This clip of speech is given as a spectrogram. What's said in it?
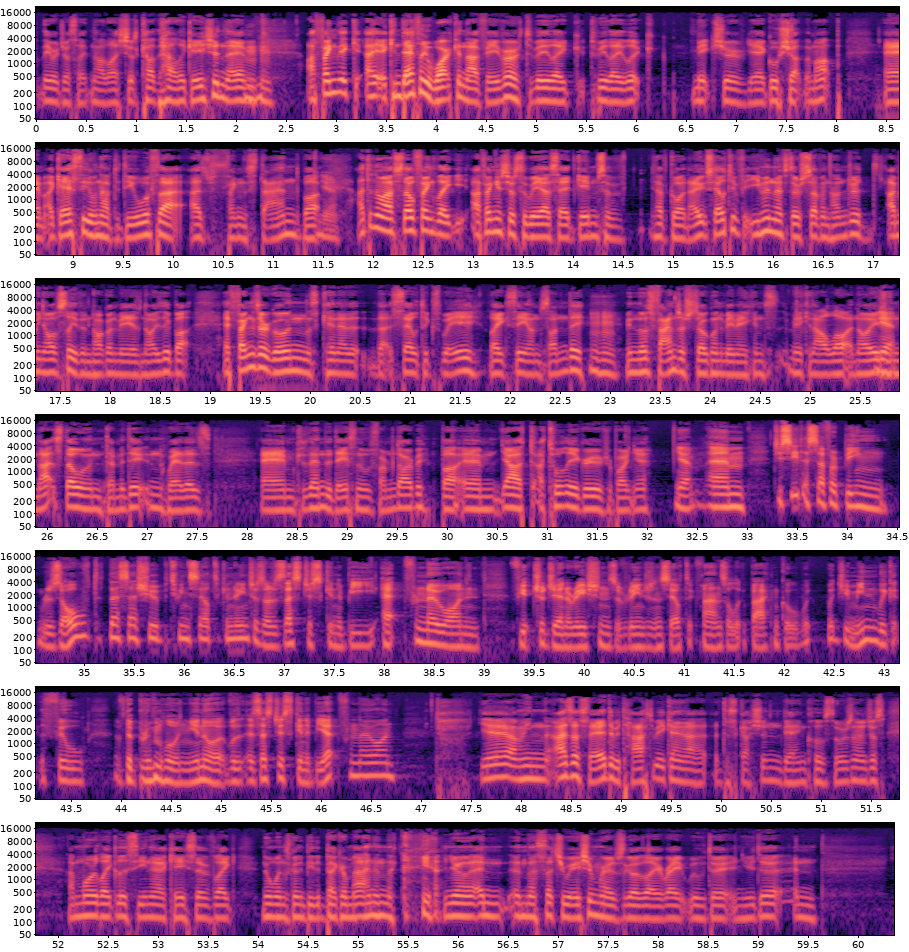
they were just like, no, let's just cut the allegation. Um, Mhm. I think I- it can definitely work in that favor to be like to be like look make sure yeah go shut them up. Um, I guess they don't have to deal with that as things stand, but yeah. I don't know. I still think like I think it's just the way I said games have have gone out. Celtic even if they're seven hundred, I mean obviously they're not going to be as noisy, but if things are going kind of that Celtic's way, like say on Sunday, hmm I mean those fans are still going to be making making a lot of noise, Yeah. and that's still intimidating. Whereas, because um, then the day it's an old firm derby, but um, yeah, I, t- I totally agree with your point. Yeah. Yeah. Um, do you see this ever being resolved, this issue between Celtic and Rangers, or is this just going to be it from now on? And future generations of Rangers and Celtic fans will look back and go, "What, what do you mean we get the full of the Broomloan? You know, is this just going to be it from now on?" Yeah, I mean, as I said, it would have to be kind of a discussion behind closed doors, and I just I'm more likely seeing a case of like no one's going to be the bigger man in the yeah. you know in in the situation where it's going to like right we'll do it and you do it and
